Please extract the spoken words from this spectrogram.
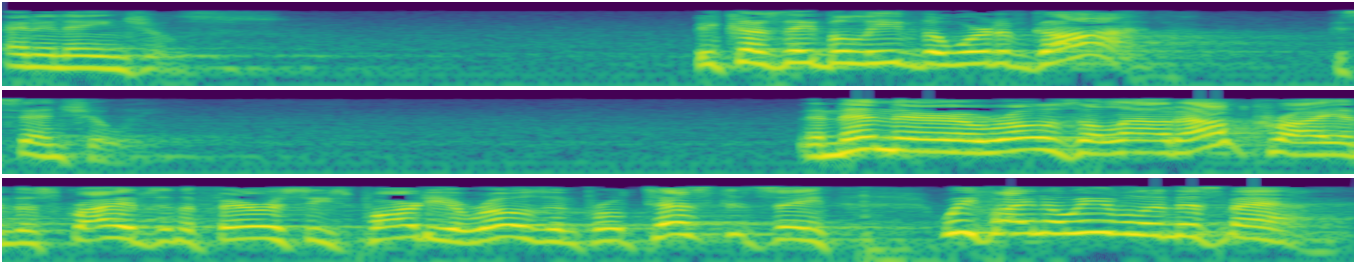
and in angels. Because they believed the Word of God, essentially. And then there arose a loud outcry, and the scribes and the Pharisees' party arose and protested, saying, We find no evil in this man.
